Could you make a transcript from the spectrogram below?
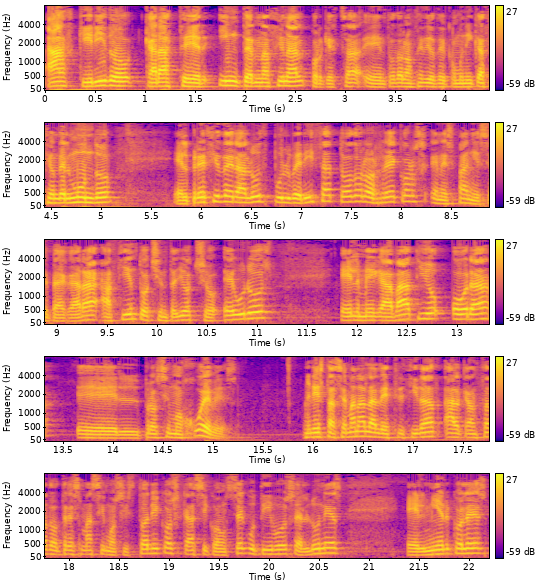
ha adquirido carácter internacional porque está en todos los medios de comunicación del mundo. El precio de la luz pulveriza todos los récords en España y se pagará a 188 euros el megavatio hora el próximo jueves. En esta semana la electricidad ha alcanzado tres máximos históricos casi consecutivos el lunes, el miércoles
